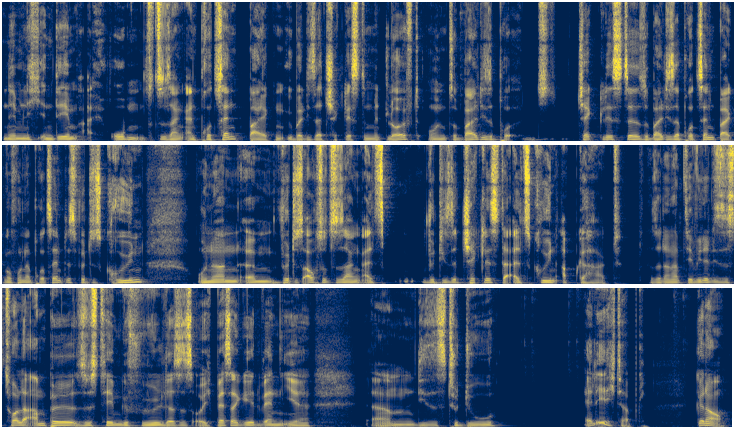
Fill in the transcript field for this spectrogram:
nämlich indem oben sozusagen ein Prozentbalken über dieser Checkliste mitläuft und sobald diese Pro Checkliste, sobald dieser Prozentbalken auf 100% ist, wird es grün und dann ähm, wird es auch sozusagen als, wird diese Checkliste als grün abgehakt. Also dann habt ihr wieder dieses tolle Ampelsystemgefühl, dass es euch besser geht, wenn ihr ähm, dieses To-Do erledigt habt. Genau.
